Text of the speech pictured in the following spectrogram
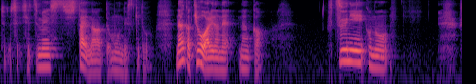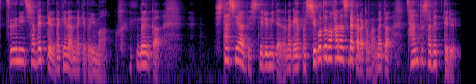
ちょっと説明したいなって思うんですけどなんか今日あれだね。なんか普通にこの通に喋ってるだけなんだけど今。なんか下調べしてるみたいな。なんかやっぱ仕事の話だからかな。なんかちゃんと喋ってる。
